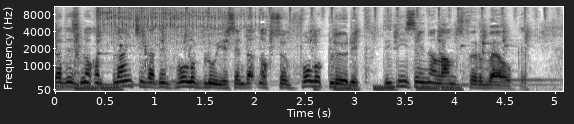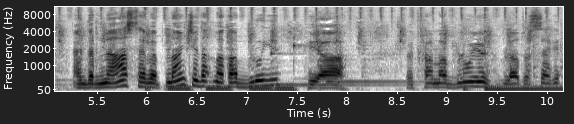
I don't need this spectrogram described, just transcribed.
Dat is nog een plantje dat in volle bloei is en dat nog zijn volle kleur heeft. Die, die zijn al aan het verwelken. En daarnaast hebben we een plantje dat maar gaat bloeien. Ja, het gaat maar bloeien, laten we zeggen,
